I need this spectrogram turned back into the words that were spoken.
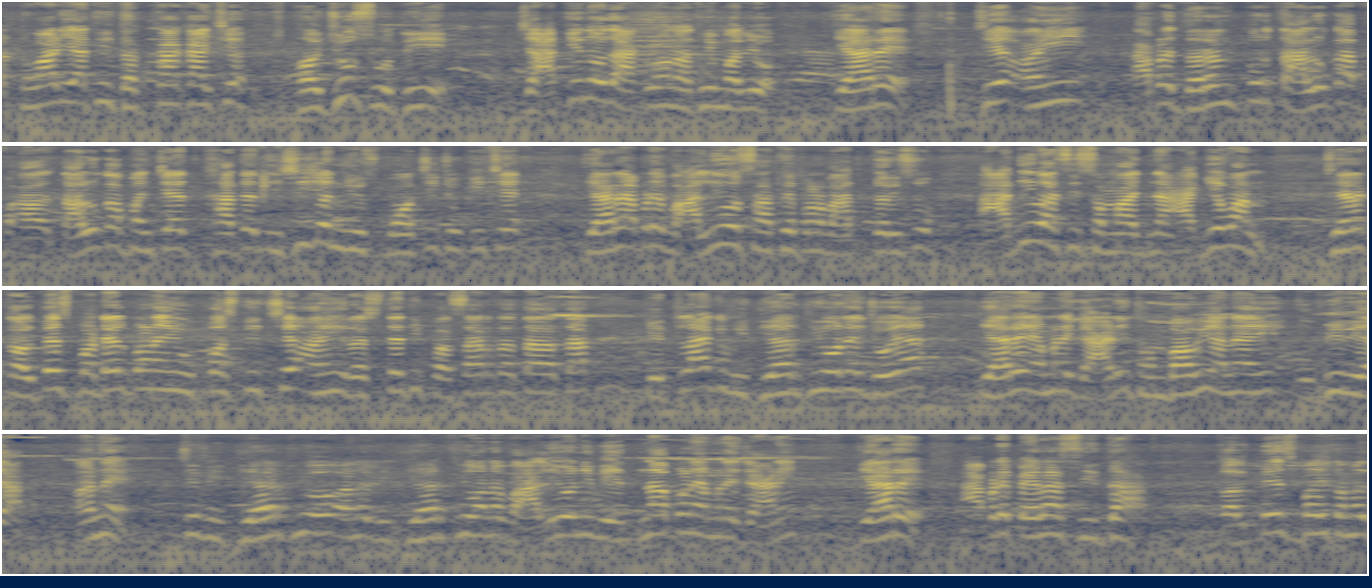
અઠવાડિયાથી ધક્કા ખાય છે. હજુ સુધી જાતિનો દાખલો નથી મળ્યો. ત્યારે જે અહીં આપણે ધરમપુર તાલુકા તાલુકા પંચાયત ખાતે ડિસિઝન ન્યૂઝ પહોંચી ચૂકી છે. ત્યારે આપણે વાલીઓ સાથે પણ વાત કરીશું. આદિવાસી સમાજના આગેવાન જ્યારે કલ્પેશ પટેલ પણ અહીં ઉપસ્થિત છે, અહીં રસ્તેથી પસાર થતા હતા. કેટલાક વિદ્યાર્થીઓને જોયા, ત્યારે એમણે ગાડી થંભાવી અને અહીં ઊભી રહ્યા. અને જે વિદ્યાર્થીઓ અને વિદ્યાર્થીઓ અને વાલીઓની વેદના પણ એમણે જાણી. ત્યારે આપણે પહેલાં સીધા કલ્પેશભાઈ, તમે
